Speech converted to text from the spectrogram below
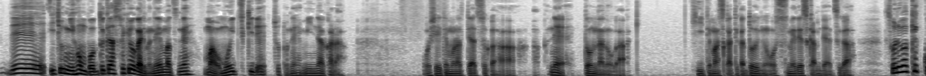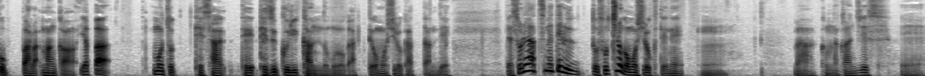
で、一応日本ポッドキャスト協会でも年末ね、まあ思いつきでちょっとね、みんなから教えてもらったやつとか、ね、どんなのが聞いてますかっていうか、どういうのおすすめですかみたいなやつが、それは結構バラ、なんか、やっぱ、もうちょっと手さ手手作り感のものがあって面白かったんで。でそれ集めてるとそっちの方が面白くてね、うん、まあこんな感じです。えー、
